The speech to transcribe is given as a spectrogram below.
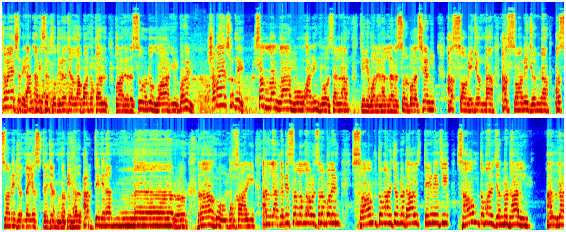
সবাই একসাথে, আর নবী খাদিজা আনহু কল কল বলেন? সবাই একসাথে, সাল্লাল্লাহু আলাইহি ওয়াসাল্লাম, তিনি বলেন, আল্লাহ রাসূল বলেছেন আসসামি জান্নাহ আসসামি জান্নাহ আসসামি জান্নাহ আবদি মিনান নার রাহু বুখারী আল্লাহ নবী ওয়াসাল্লাম বলেন তোমার জন্য ঢাল তোমার জন্য ঢাল, আল্লাহ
